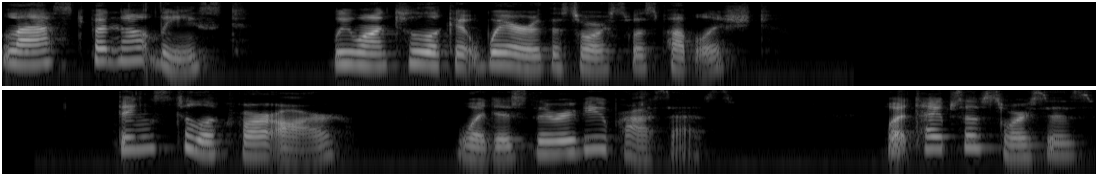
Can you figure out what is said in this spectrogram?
Last but not least, we want to look at where the source was published. Things to look for are what is the review process? What types of sources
